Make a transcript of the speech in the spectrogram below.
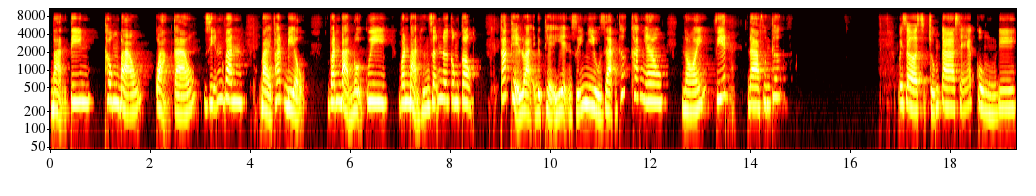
bản tin, thông báo, quảng cáo, diễn văn, bài phát biểu, văn bản nội quy, văn bản hướng dẫn nơi công cộng. Các thể loại được thể hiện dưới nhiều dạng thức khác nhau, nói, viết, đa phương thức. Bây giờ chúng ta sẽ cùng đi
